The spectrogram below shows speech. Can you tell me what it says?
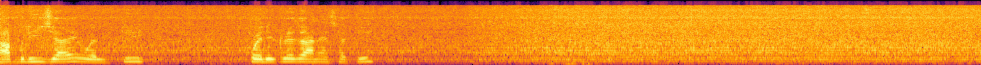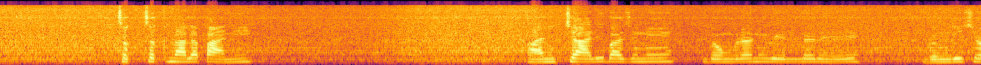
हा ब्रिज आहे वलती पलीकडे जाण्यासाठी. चकचकणाला पाणी. आणि चारी बाजूने डोंगराने वेढलेले हे गंगेच्या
